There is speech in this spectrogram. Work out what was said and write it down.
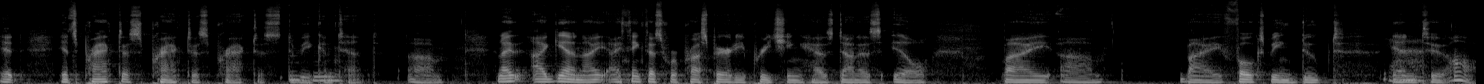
It it's practice, practice, practice to be content. Um, and I again, I, I think that's where prosperity preaching has done us ill by um, by folks being duped Yeah. into oh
